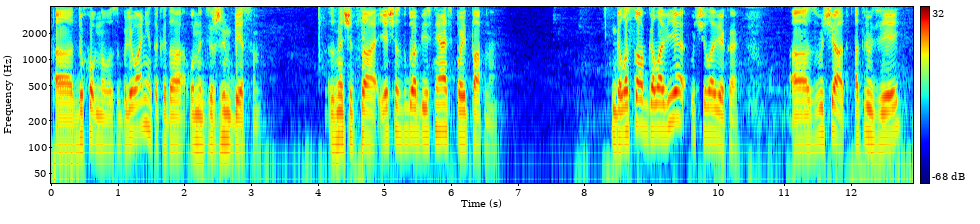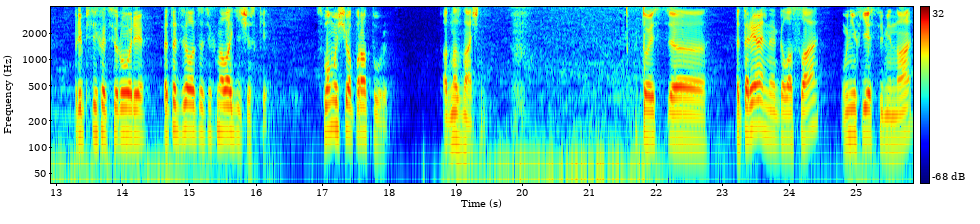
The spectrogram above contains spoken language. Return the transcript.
э, духовного заболевания, это когда он одержим бесом. Значит, я сейчас буду объяснять поэтапно. Голоса в голове у человека а, звучат от людей при психотерроре. Это делается технологически, с помощью аппаратуры, однозначно. То есть э, это реальные голоса, у них есть имена,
